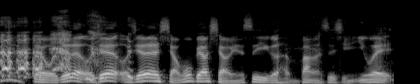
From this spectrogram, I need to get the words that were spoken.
对，我觉得，我觉得，我觉得小目标、小赢是一个很棒的事情，因为。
